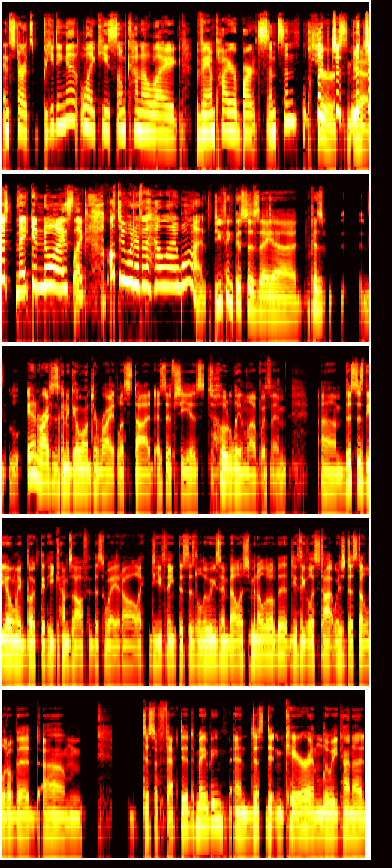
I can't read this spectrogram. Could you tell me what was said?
and starts beating it like he's some kind of like vampire Bart Simpson, Sure, like just yeah. just making noise. Like, I'll do whatever the hell I want. do you think this is a uh because anne rice is going to go on to write lestat as if she is totally in love with him um, this is the only book that he comes off of this way at all. Like, do you think this is Louis' embellishment a little bit? Do you think Lestat was just a little bit um, disaffected, maybe, and just didn't care, and Louis kind of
